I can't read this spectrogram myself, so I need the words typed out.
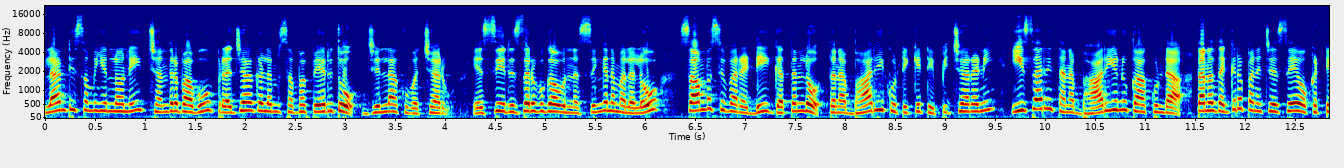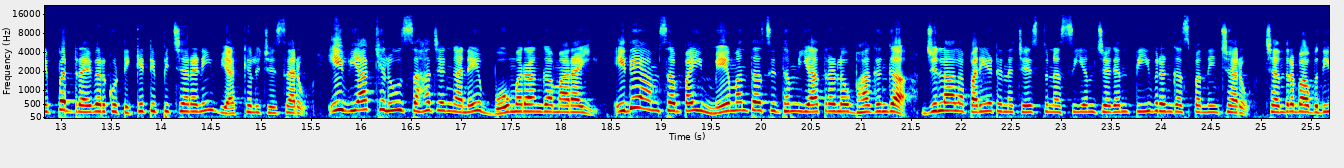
ఇలాంటి సమయంలోనే చంద్రబాబు ప్రజాగళం సభ పేరుతో జిల్లాకు వచ్చారు. ఎస్సీ రిజర్వ్గా ఉన్న సింగనమలలో సాంబశివారెడ్డి గతంలో తన భార్యకు టికెట్ ఇప్పించారని ఈసారి తన భార్యను కాకుండా తన దగ్గర పనిచేసే ఒక టిప్పర్ డ్రైవర్కు టికెట్ ఇప్పించారని వ్యాఖ్యలు చేశారు. ఈ వ్యాఖ్యలు సహజంగానే బోమరాంగా మారాయి. ఇదే అంశంపై మేమంతా సిద్ధం యాత్రలో భాగంగా జిల్లాల పర్యటన చేస్తున్న సీఎం జగన్ తీవ్రంగా స్పందించారు. చంద్రబాబుది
